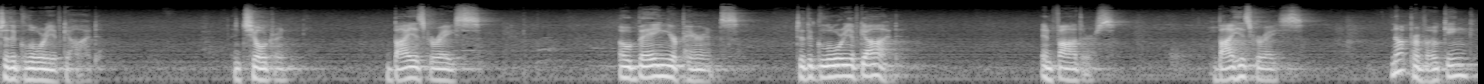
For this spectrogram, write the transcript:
to the glory of God. And children, by His grace, obeying your parents to the glory of God. And fathers, by His grace, not provoking,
